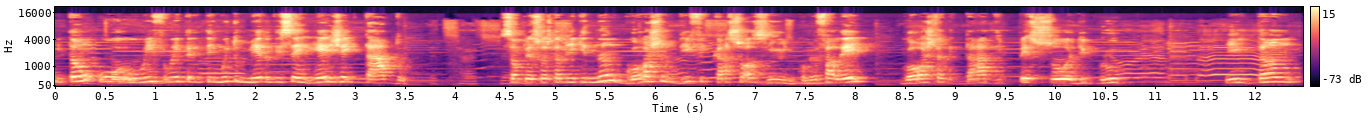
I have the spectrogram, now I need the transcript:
Então, o, o influente ele tem muito medo de ser rejeitado. São pessoas também que não gostam de ficar sozinho. Como eu falei, gosta de estar de pessoa, de grupo. Então,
